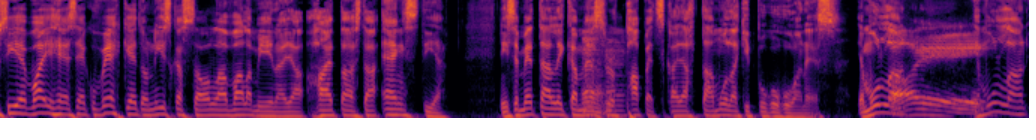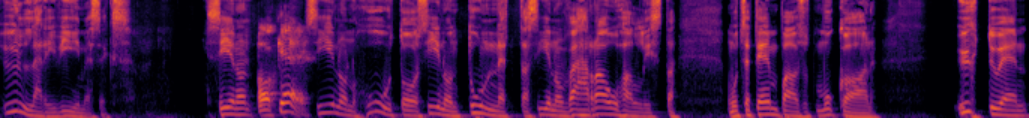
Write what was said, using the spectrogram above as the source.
siihen vaiheeseen, kun vehkeet on niskassa, ollaan valmiina ja haetaan sitä angstia. Niin se Metallica Master of Puppets kajahtaa mullakin pukuhuoneessa. Ja mulla on, Oi. ja mulla on ylläri viimeiseksi. Siinä on, Okei. siinä on huutoa, siinä on tunnetta, siinä on vähän rauhallista, mutta se tempaa sut mukaan. Yhtyeen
